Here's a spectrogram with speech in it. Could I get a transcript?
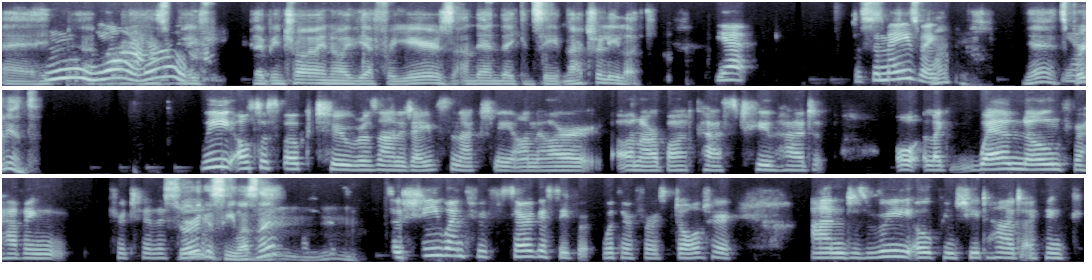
Uh, mm, yeah, wife, they've been trying IVF for years and then they conceive naturally. Like, yeah, it's amazing. It's yeah, it's yeah. brilliant. We also spoke to Rosanna Davison actually on our on our podcast, who had like well known for having fertility. Surrogacy, wasn't it? Yeah, yeah. So she went through surrogacy for, with her first daughter, and was really open. She'd had, I think,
